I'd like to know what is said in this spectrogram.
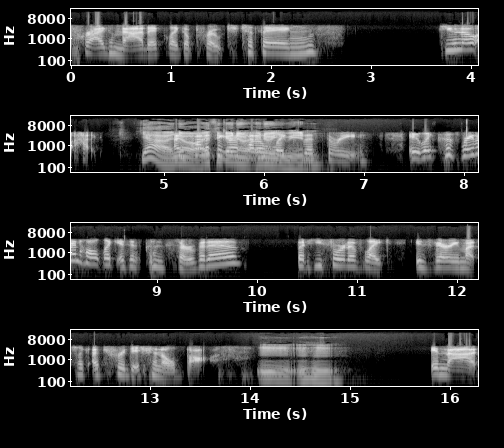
pragmatic like approach to things. Do you know? How, yeah. I'm No, trying to I think figure I know. out how I know to like the three. It like because Raymond Holt like isn't conservative, but he sort of like is very much like a traditional boss Mm, hmm in that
